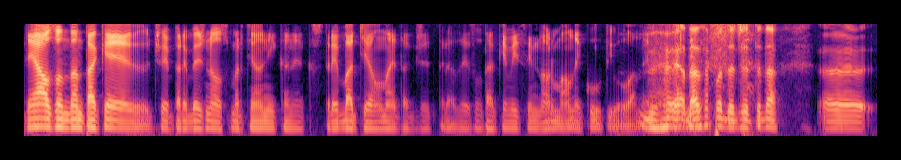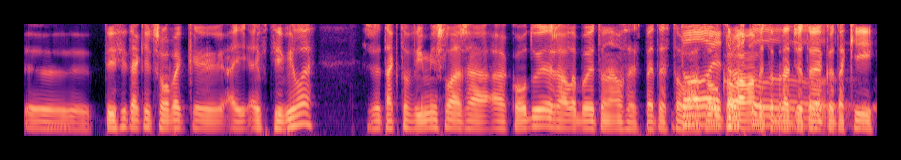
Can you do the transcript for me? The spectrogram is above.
nehal som tam také, čo je pre bežného smrteľníka nejak strebateľné, takže teraz je to také, myslím, normálne kultivované. Ja dá sa povedať, že teda uh, uh, ty si taký človek e, aj, aj v civile? že takto vymýšľaš a, a kóduješ, alebo je to naozaj späté s tou a máme to brať, že to je ako taký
